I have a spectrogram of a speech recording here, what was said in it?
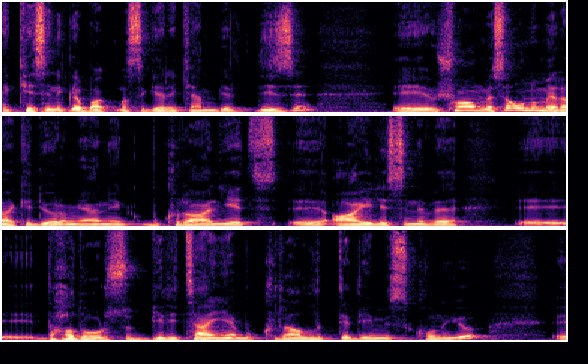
e, kesinlikle bakması gereken bir dizi. E, şu an mesela onu merak ediyorum yani bu kraliyet e, ailesini ve e, daha doğrusu Britanya bu krallık dediğimiz konuyu e,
